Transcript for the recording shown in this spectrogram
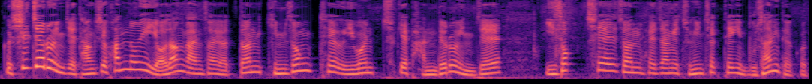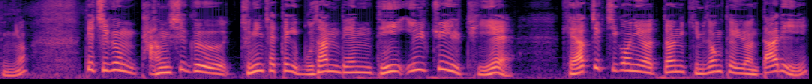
그 실제로 이제 당시 환노위 여당 간사였던 김성태 의원 측의 반대로 이제 이석채 전 회장의 증인 채택이 무산이 됐거든요. 근데 지금 당시 그 증인 채택이 무산된 뒤 일주일 뒤에 계약직 직원이었던 김성태 의원 딸이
